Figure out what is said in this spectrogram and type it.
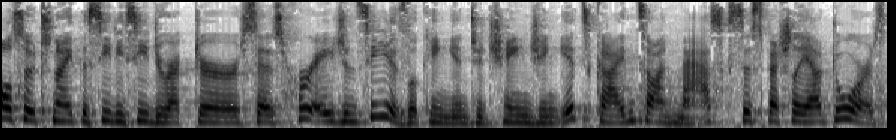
Also tonight, the CDC director says her agency is looking into changing its guidance on masks, especially outdoors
